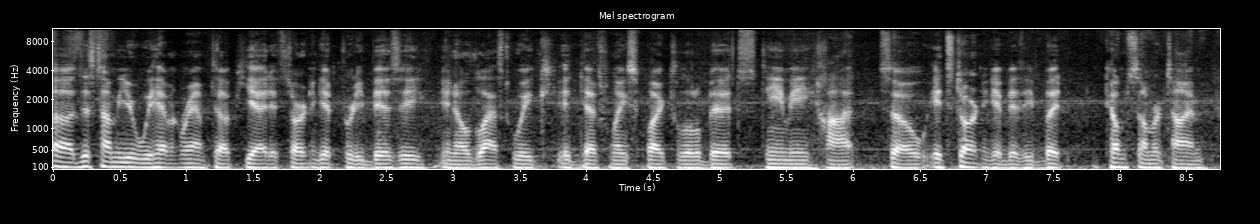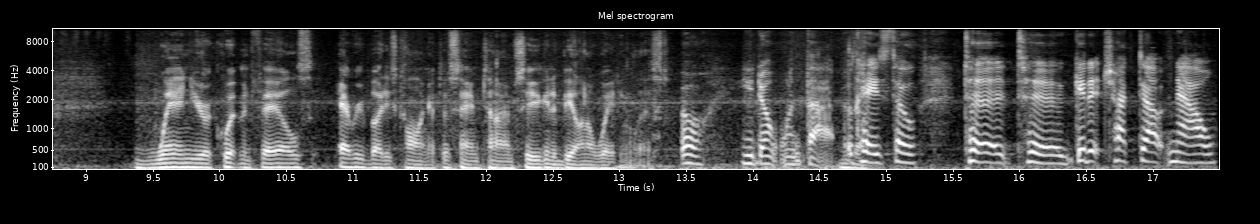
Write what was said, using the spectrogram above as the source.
Uh, this time of year we haven't ramped up yet. It's starting to get pretty busy. You know, last week it definitely spiked a little bit, steamy, hot. So it's starting to get busy. But come summertime, when your equipment fails, everybody's calling at the same time. So you're going to be on a waiting list. Oh, you don't want that. No. Okay, so to, to get it checked out now,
